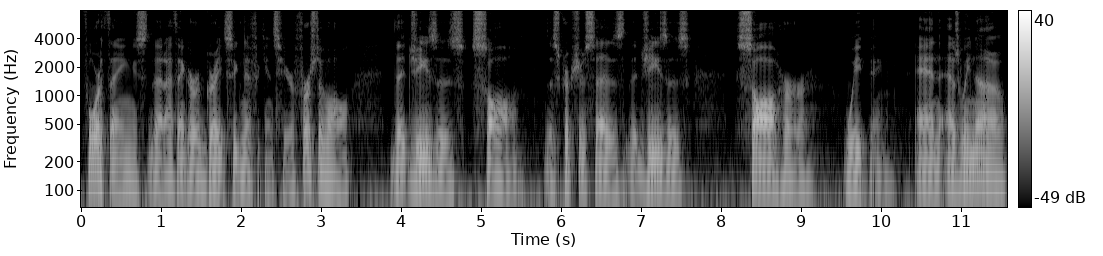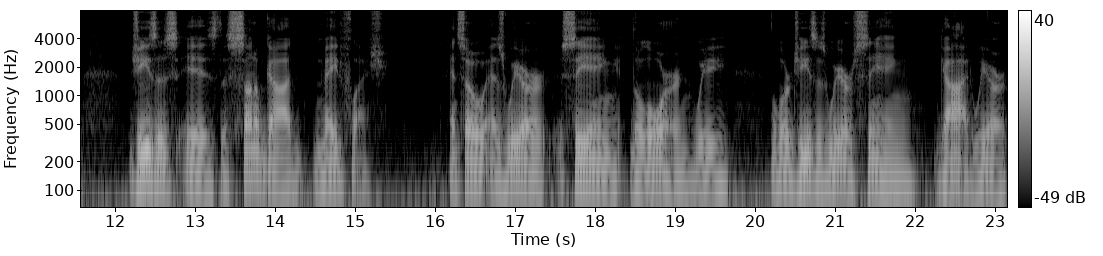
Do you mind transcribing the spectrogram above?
four things that I think are of great significance here. First of all, that Jesus saw. The scripture says that Jesus saw her weeping. And as we know, Jesus is the Son of God made flesh. And so, as we are seeing the Lord, we, the Lord Jesus, we are seeing God. We are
